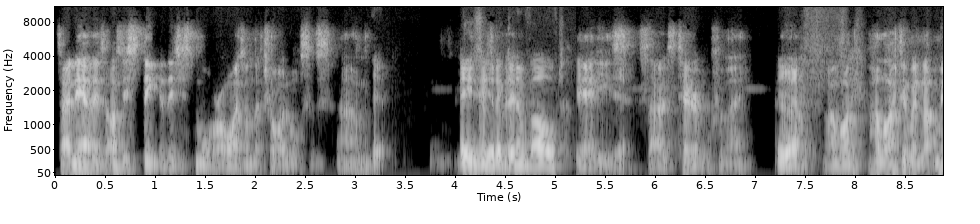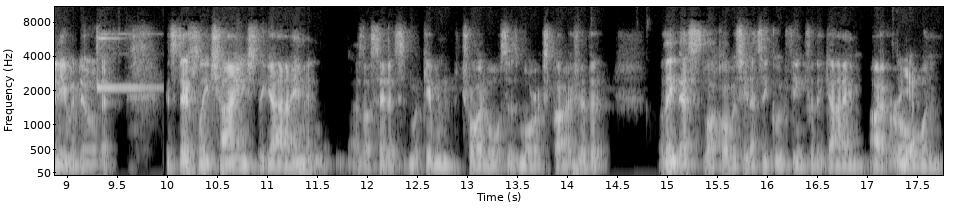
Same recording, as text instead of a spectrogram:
so now there's, I just think that there's just more eyes on the tried horses. Um, yeah. Easier to get involved. Yeah, it is. Yeah. So it's terrible for me. Yeah. Um, I like I liked it when not many were doing it. It's definitely changed the game, and as I said, it's given tried horses more exposure. But I think that's like obviously that's a good thing for the game overall, yeah. and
